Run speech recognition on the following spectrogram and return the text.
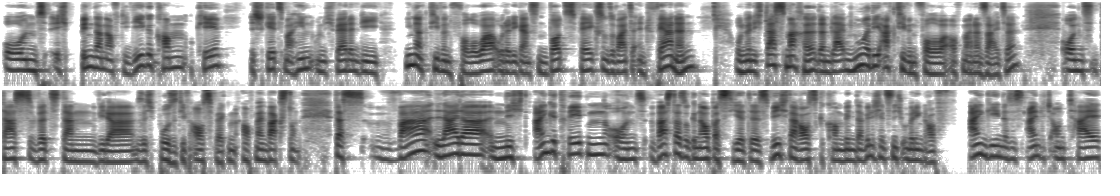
Und ich bin dann auf die Idee gekommen, okay, ich gehe jetzt mal hin und ich werde die inaktiven Follower oder die ganzen Bots, Fakes und so weiter entfernen. Und wenn ich das mache, dann bleiben nur die aktiven Follower auf meiner Seite. Und das wird dann wieder sich positiv auswirken auf mein Wachstum. Das war leider nicht eingetreten und was da so genau passiert ist, wie ich da rausgekommen bin, da will ich jetzt nicht unbedingt drauf eingehen. Das ist eigentlich auch ein Teil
